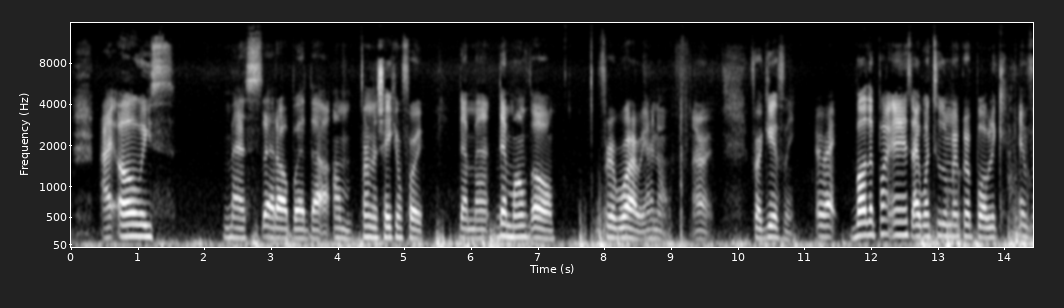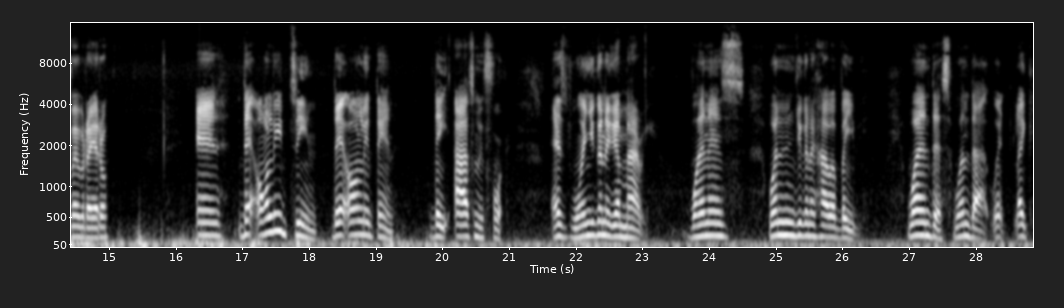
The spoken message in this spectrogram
I always mess that up with the um pronunciation for that man that month of February. I know. All right, forgive me. All right, but the point is, I went to the Dominican Republic in febrero, and the only thing, the only thing they asked me for is when you're gonna get married, when is when you're gonna have a baby, when this, when that, when like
